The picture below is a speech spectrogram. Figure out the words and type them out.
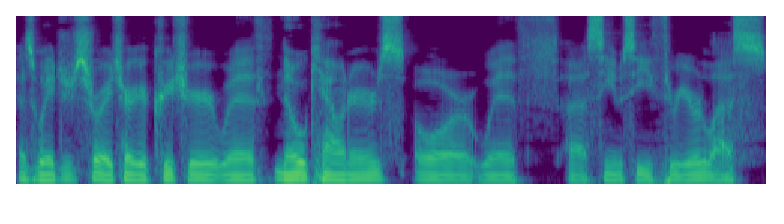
as way to destroy a target creature with no counters or with uh, CMC three or less.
